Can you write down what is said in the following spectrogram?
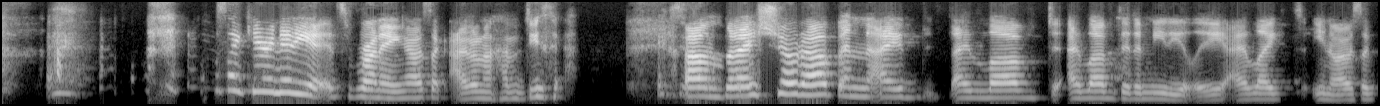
I was like, "You're an idiot. It's running." I was like, "I don't know how to do that." um, but I showed up and I I loved I loved it immediately. I liked, you know, I was like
